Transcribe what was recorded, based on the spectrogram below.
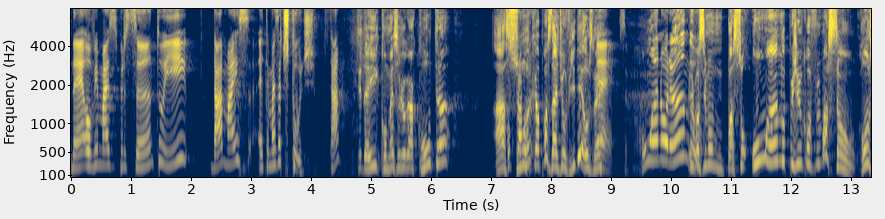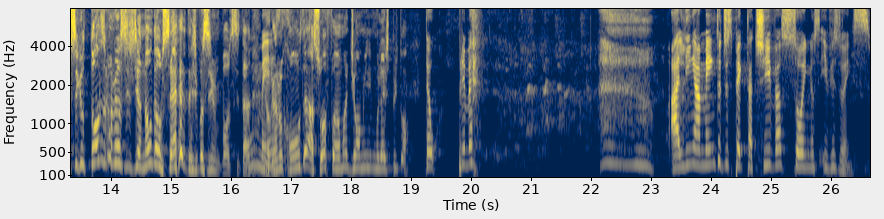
né, ouvir mais o Espírito Santo e dar mais, é, ter mais atitude, tá? Porque daí começa a jogar contra a sua próprio- capacidade de ouvir Deus, né? É, um ano orando. E você mano, passou um ano pedindo confirmação. Conseguiu todas as confirmações que não deu certo. Tipo assim, você está Um jogando contra a sua fama de homem e mulher espiritual. Então, primeiro. Alinhamento de expectativas, sonhos e visões.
